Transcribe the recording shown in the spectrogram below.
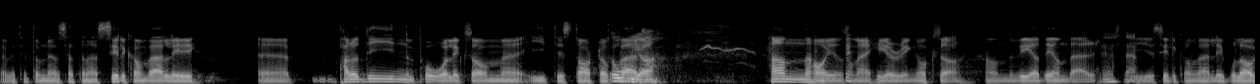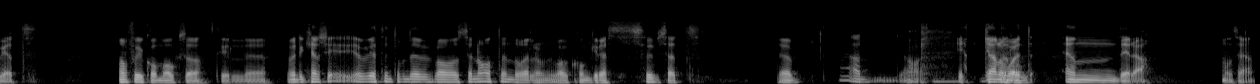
jag vet inte om ni har sett den här Silicon Valley parodin på liksom IT startup oh, ja. Han har ju en sån här hearing också, han vdn där i Silicon Valley-bolaget. Han får ju komma också till, eh, men det kanske, jag vet inte om det var senaten då eller om det var kongresshuset. Jag, ja, ja, kan ha varit endera. Man säga.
